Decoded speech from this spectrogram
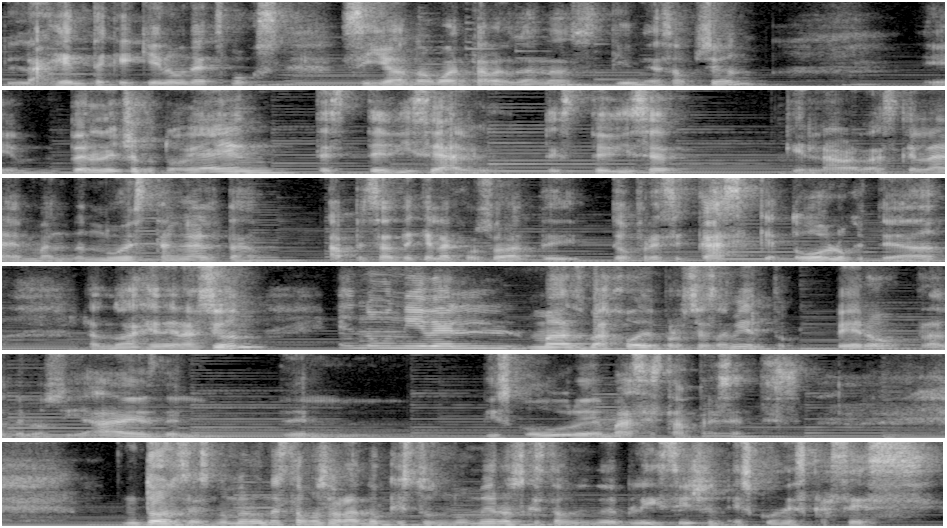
la gente que quiere un Xbox, si ya no aguanta las ganas, tiene esa opción. Em, pero el hecho que todavía hayan, te, dice algo, te, dice que la verdad es que la demanda no es tan alta, a pesar de que la consola te, ofrece casi que todo lo que te da la nueva generación en un nivel más bajo de procesamiento, pero las velocidades del, disco duro y demás están presentes. Entonces, número uno, estamos hablando que estos números que estamos viendo de PlayStation es con escasez.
